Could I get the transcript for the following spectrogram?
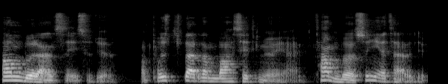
Tam bölen sayısı diyor. Pozitiflerden bahsetmiyor yani. Tam bölsün yeter diyor.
